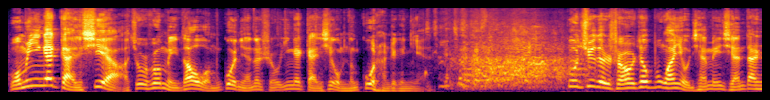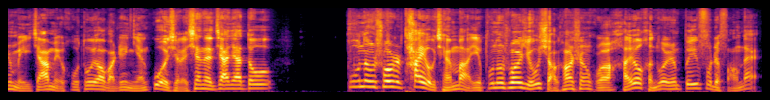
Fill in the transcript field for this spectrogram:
我们应该感谢啊，就是说每到我们过年的时候，应该感谢我们能过上这个年。过去的时候，就不管有钱没钱，但是每家每户都要把这个年过起来。现在家家都。不能说是太有钱吧，也不能说有小康生活，还有很多人背负着房贷，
